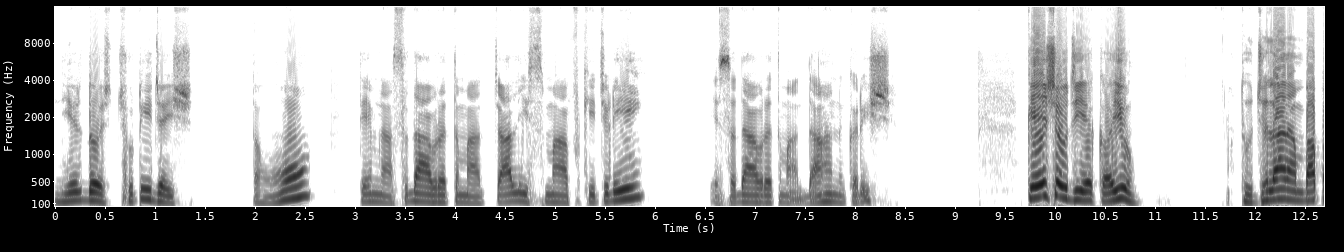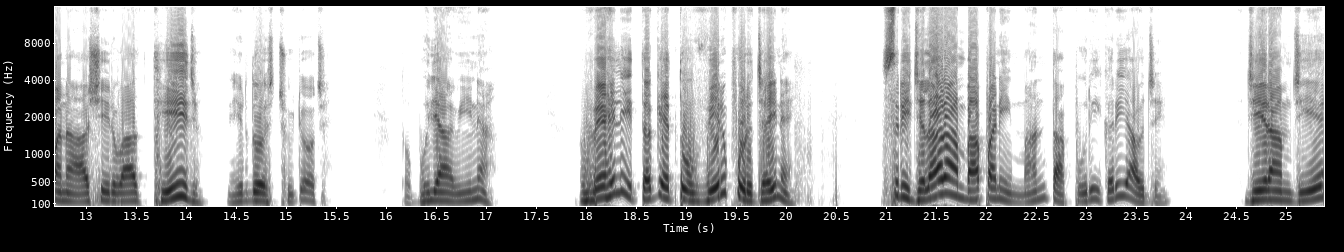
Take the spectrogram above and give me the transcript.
નિર્દોષ છૂટી જઈશ, તો હું તેમના સદાવ્રતમાં ચાલીસ માફ ખીચડી એ સદાવ્રતમાં દાહન કરીશ. કેશવજીએ કહ્યું તું જલારામ બાપાના આશીર્વાદથી જ નિર્દોષ છૂટ્યો છે. તો ભૂલ્યા વિના વહેલી તકે તું વીરપુર જઈને શ્રી જલારામ બાપાની માનતા પૂરી કરી આવજે. જયરામજીએ,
